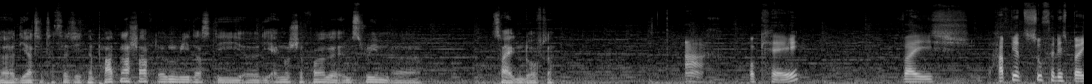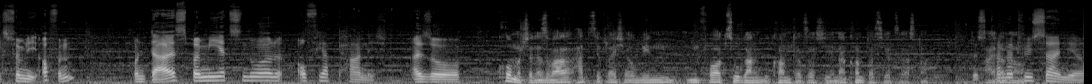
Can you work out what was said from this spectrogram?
Äh, die hatte tatsächlich eine Partnerschaft irgendwie, dass die äh, die englische Folge im Stream äh, zeigen durfte. Ach, okay. Weil ich habe jetzt zufällig bei X-Family offen und da ist bei mir jetzt nur auf Japanisch. Also, Komisch, denn das war, hat sie vielleicht irgendwie einen, einen Vorzugang bekommen tatsächlich. Und dann kommt das jetzt erstmal. das I kann know. natürlich sein, ja.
